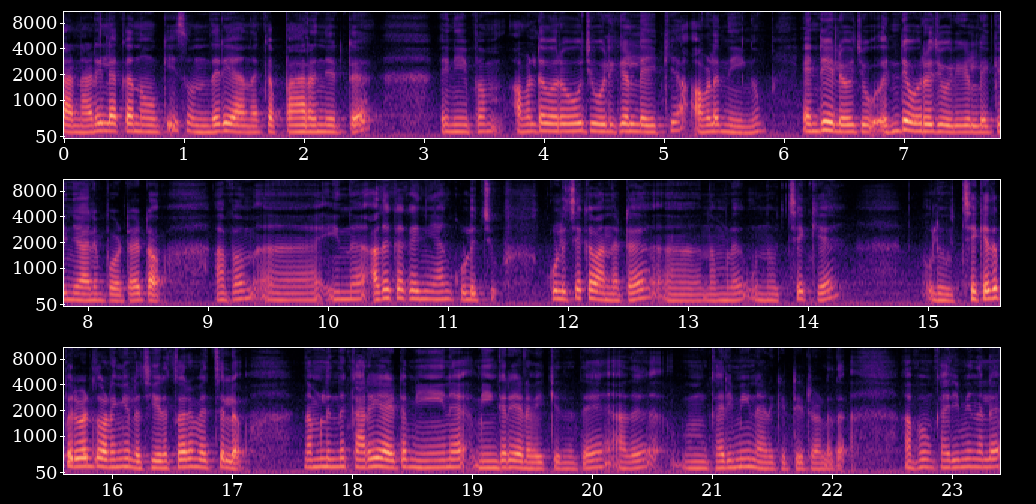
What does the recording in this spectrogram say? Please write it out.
കണ്ണാടിയിലൊക്കെ നോക്കി സുന്ദരിയാന്നൊക്കെ പറഞ്ഞിട്ട് ഇനിയിപ്പം അവളുടെ ഓരോ ജോലികളിലേക്ക് അവൾ നീങ്ങും. എന്റെ ഓരോ ജോ എന്റെ ഓരോ ജോലികളിലേക്ക് ഞാനും പോട്ടെ കേട്ടോ. അപ്പം ഇന്ന് അതൊക്കെ കഴിഞ്ഞ് ഞാൻ കുളിച്ചു. കുളിച്ചൊക്കെ വന്നിട്ട് നമ്മൾ ഒന്ന് ഉച്ചയ്ക്ക് ഉച്ചയ്ക്കത്തെ പരിപാടി തുടങ്ങിയല്ലോ ചീരത്തോരം വെച്ചല്ലോ. നമ്മളിന്ന് കറിയായിട്ട് മീൻ മീൻ കറിയാണ് വെക്കുന്നത്. അത് കരിമീനാണ് കിട്ടിയിട്ടുള്ളത്. അപ്പം കരിമീൻ നല്ല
